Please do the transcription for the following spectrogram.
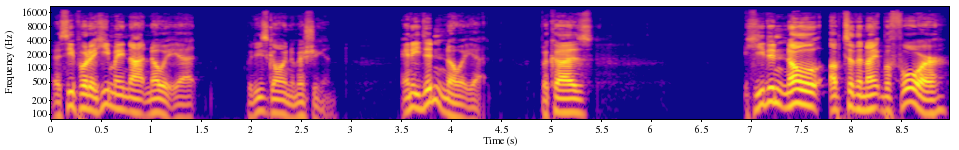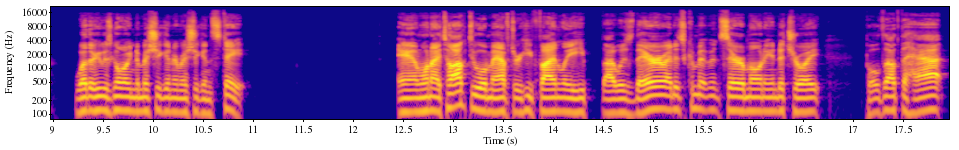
As he put it, he may not know it yet, but he's going to Michigan. And he didn't know it yet because he didn't know up to the night before whether he was going to Michigan or Michigan State. And when I talked to him after he finally, I was there at his commitment ceremony in Detroit, pulled out the hat.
